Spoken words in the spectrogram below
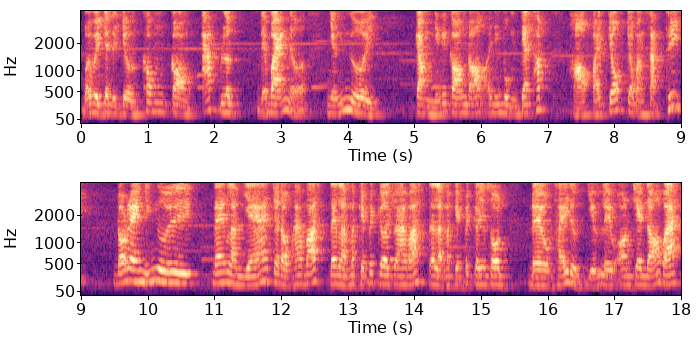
Bởi vì trên thị trường không còn áp lực để bán nữa. Những người cầm những cái con đó ở những vùng giá thấp, họ phải chốt cho bằng sạch. Thì, rõ ràng những người đang làm giá cho đồng Avast đang làm market maker cho Avast đang làm market maker cho Sol, đều thấy được dữ liệu on chain đó và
